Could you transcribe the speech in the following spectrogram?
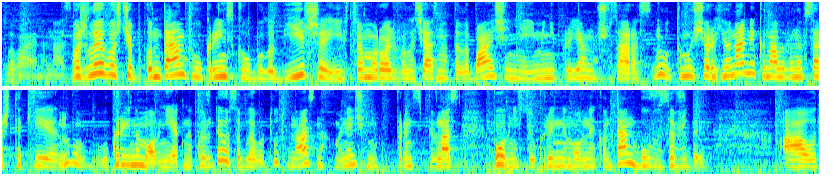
впливає на нас. Важливо, щоб контенту українського було більше, і в цьому роль величезне телебачення. І мені приємно, що зараз ну тому, що регіональні канали вони все ж таки ну україномовні, як не кожди, особливо тут, у нас на Хмельниччині. В принципі, в нас повністю україномовний контент був завжди. А от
